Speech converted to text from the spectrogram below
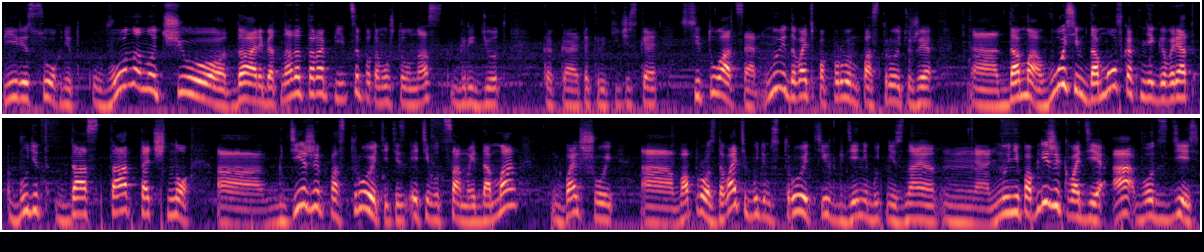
пересохнет. Вон оно что! Да, ребят, надо торопиться, потому что у нас грядет какая-то критическая ситуация. Ну и давайте попробуем построить уже а, дома. 8 домов, как мне говорят, будет достаточно. А, где же построить эти, эти вот самые дома? Большой а, вопрос. Давайте будем строить их где-нибудь, не знаю, ну не поближе к воде, а вот здесь.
